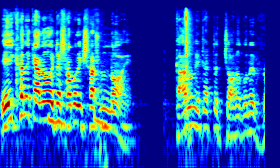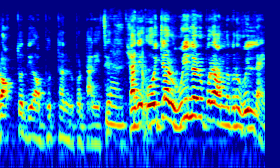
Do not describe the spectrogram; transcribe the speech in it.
এইখানে কেন এটা সামরিক শাসন নয়? কারণ এটা একটা জনগণের রক্ত দিয়ে অভ্যুত্থানের উপর দাঁড়িয়েছে। দাঁড়িয়েছে। কাজে ওইটার উইলের উপরে আমরা কোনো উইল নাই।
